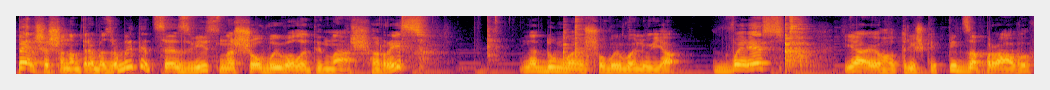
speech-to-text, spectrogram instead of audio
Перше, що нам треба зробити, це, звісно, що вивалити наш рис. Не думаю, що вивалю я весь. Я його трішки підзаправив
